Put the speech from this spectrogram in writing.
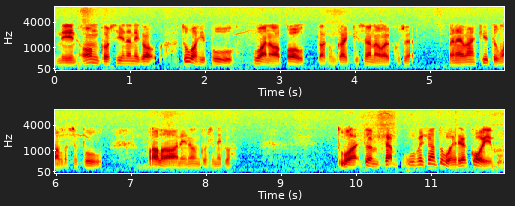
niin onko siinä niinku tuohipuu huonoa polttaa, kun kaikki sanoo, että kun se menee vähän kitumalla se puu palaa, niin onko se niinku tuo, tuo missä missä on tuohi ja koivu?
